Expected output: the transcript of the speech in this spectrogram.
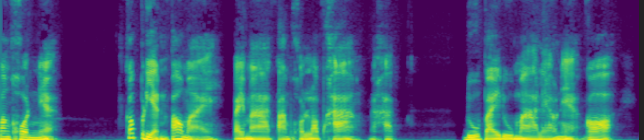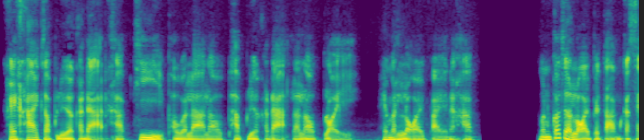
บางคนเนี่ยก็เปลี่ยนเป้าหมายไปมาตามคนรอบข้างนะครับ ดูไปดูมาแล้วเนี่ยก็คล้ายๆ กับเรือกระดาษครับ ที่พอเวลาเราพับเรือกระดาษแล้วเราปล่อยให้มันลอยไปนะครับ มันก็จะลอยไปตามกระแส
